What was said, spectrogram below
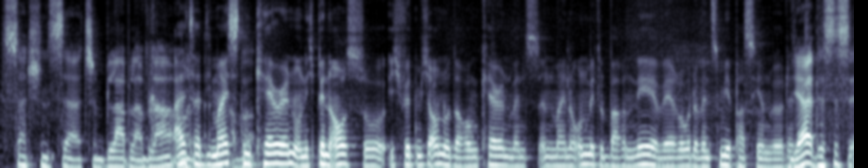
such and such und bla bla bla. Alter, und, die meisten Karen und ich bin auch so, ich würde mich auch nur darum Karen, wenn es in meiner unmittelbaren Nähe wäre oder wenn es mir passieren würde. Ja, das ist,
